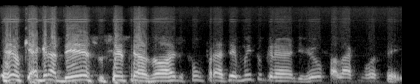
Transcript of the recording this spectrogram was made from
Eu que agradeço, sempre às ordens. Foi um prazer muito grande, viu, falar com vocês.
